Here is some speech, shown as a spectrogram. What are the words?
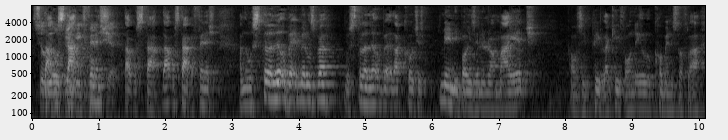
So that was start to finish. culture. That was start. That was start to finish. And there was still a little bit of Middlesbrough. There was still a little bit of that coaches, mainly boys in and around my age. Obviously, people like Keith O'Neill would come in and stuff like that.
